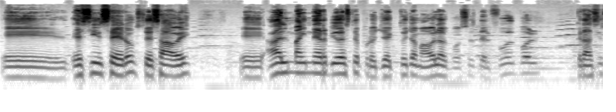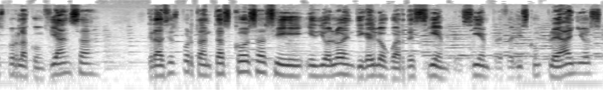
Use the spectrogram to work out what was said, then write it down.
Eh, es sincero, usted sabe, eh, alma y nervio de este proyecto llamado Las Voces del Fútbol. Gracias por la confianza, gracias por tantas cosas y, y, Dios lo bendiga y lo guarde siempre, siempre. Feliz cumpleaños,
